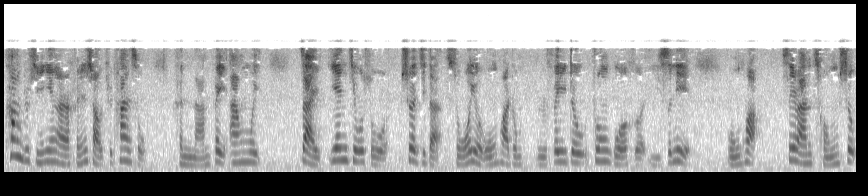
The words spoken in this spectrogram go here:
抗拒型婴儿很少去探索。很难被安慰。在研究所涉及的所有文化中，与非洲、中国和以色列文化虽然从受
